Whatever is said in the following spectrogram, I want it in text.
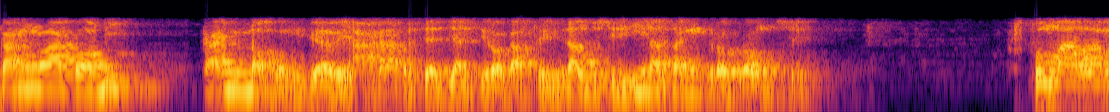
kang nglakoni kang nopo nggawe akad perjanjian sira kabeh minal musyrikin sanging pira-pira musyrik. Semalam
